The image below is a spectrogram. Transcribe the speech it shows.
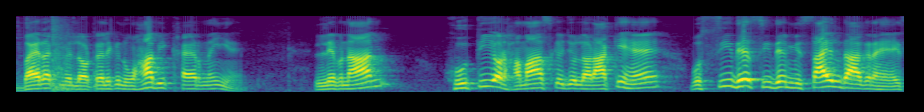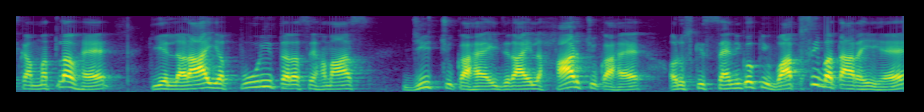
बैरक में लौट रहे लेकिन वहाँ भी खैर नहीं है। लेबनान, हूती और हमास के जो लड़ाके हैं, वो सीधे सीधे मिसाइल दाग रहे हैं। इसका मतलब है कि ये लड़ाई अब पूरी तरह से हमास जीत चुका है, इजराइल हार चुका है और उसकी सैनिकों की वापसी बता रही है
